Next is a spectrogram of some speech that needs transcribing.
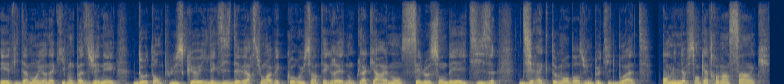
Et évidemment, il y en a qui vont pas se gêner, d'autant plus qu'il existe des versions avec chorus intégré. Donc là, carrément, c'est le son des 80s directement dans une petite boîte. En 1985,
